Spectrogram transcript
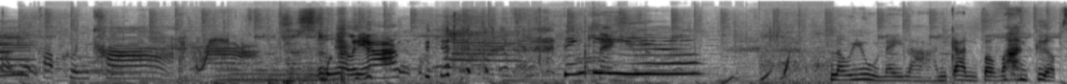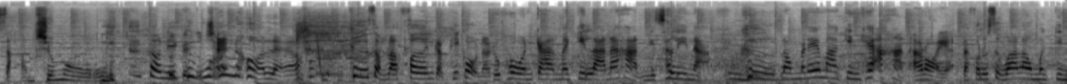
งขอบคุณค่ะมึงอะไรยัง thank you เราอยู่ในร้านกันประมาณเกือบ3 ชั่วโมง ตอนนี้คือว่างนอนแล้ว คือสำหรับเฟิร์นกับพี่โกะนะทุกคนการมากินร้านอาหารมิชลินอะ คือเราไม่ได้มากินแค่อาหารอร่อยอะแต่ก็รู้สึกว่าเรามากิน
